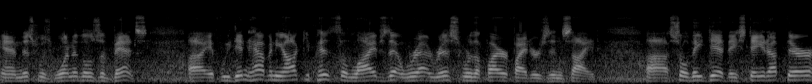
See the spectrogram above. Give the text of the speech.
And this was one of those events. Uh, if we didn't have any occupants, the lives that were at risk were the firefighters inside. Uh, so they did. They stayed up there.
